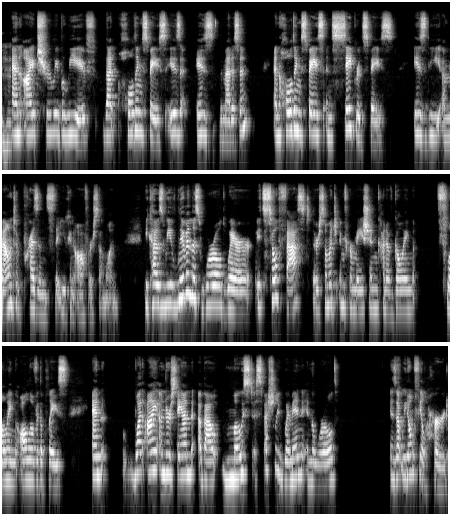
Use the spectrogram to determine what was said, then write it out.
Mm-hmm. And I truly believe that holding space is is the medicine and holding space and sacred space is the amount of presence that you can offer someone. Because we live in this world where it's so fast, there's so much information kind of going, flowing all over the place. And what I understand about most, especially women in the world, is that we don't feel heard.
